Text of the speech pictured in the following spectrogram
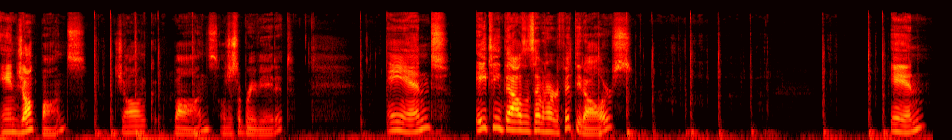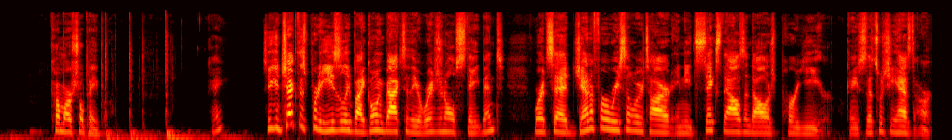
in junk bonds. Junk bonds, I'll just abbreviate it. And $18,750 in commercial paper. Okay. So you can check this pretty easily by going back to the original statement where it said Jennifer recently retired and needs $6,000 per year. Okay. So that's what she has to earn.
